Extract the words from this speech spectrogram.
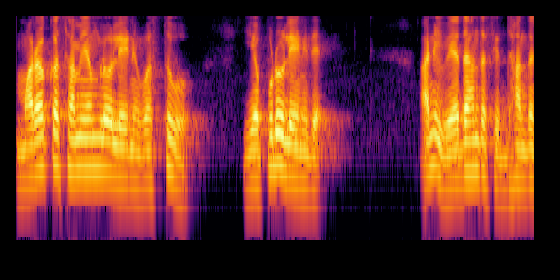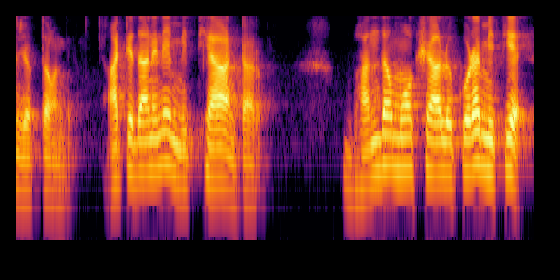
మరొక సమయంలో లేని వస్తువు ఎప్పుడూ లేనిదే అని వేదాంత సిద్ధాంతం చెప్తా ఉంది. అట్టి దానినే మిథ్య అంటారు. బంధమోక్షాలు కూడా మిథ్యే.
